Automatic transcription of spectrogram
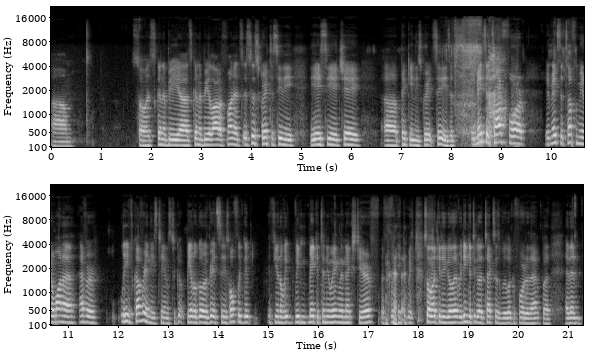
Um, so it's gonna be uh, it's gonna be a lot of fun. It's it's just great to see the the ACHA uh, picking these great cities. It's it makes it tough for it makes it tough for me to want to ever leave covering these teams to go, be able to go to great cities. Hopefully, good, if you know we, we can make it to New England next year. If, we, so lucky to go there. We didn't get to go to Texas. We're looking forward to that. But and then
